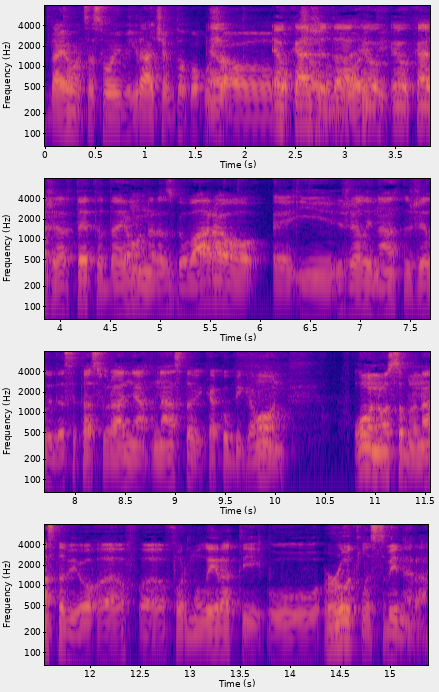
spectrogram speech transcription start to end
da je on sa svojim igračem to pokušao, evo, kaže da, evo, evo, kaže Arteta da je on razgovarao e, i želi, na, želi da se ta suradnja nastavi kako bi ga on on osobno nastavio uh, uh, formulirati u Ruthless Winnera.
